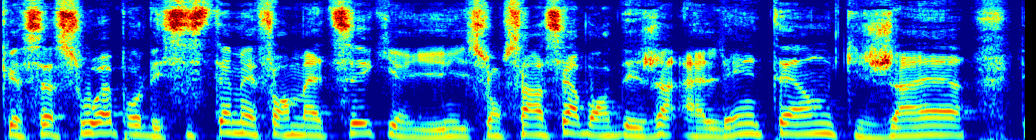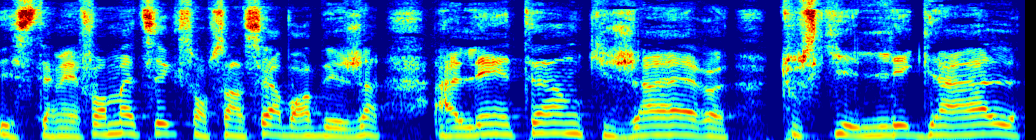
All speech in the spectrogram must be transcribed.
Que ce soit pour des systèmes informatiques, ils ils sont censés avoir des gens à l'interne qui gèrent les systèmes informatiques, ils sont censés avoir des gens à l'interne qui gèrent euh, tout ce qui est légal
